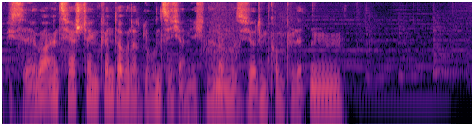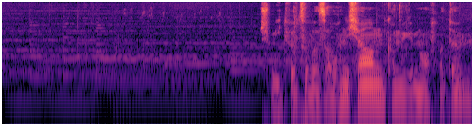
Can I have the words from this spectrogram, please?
Ob ich selber eins herstellen könnte, aber das lohnt sich ja nicht, ne? Da muss ich ja den kompletten Schmied wird sowas auch nicht haben. Komm, wir gehen mal auf Rotte.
